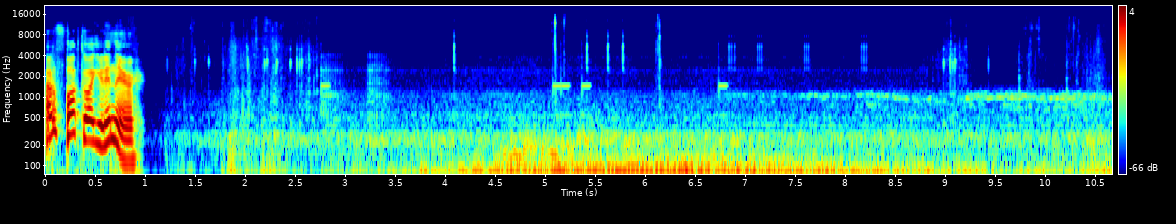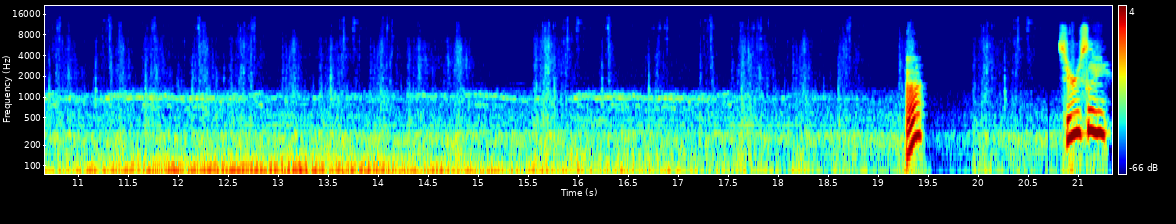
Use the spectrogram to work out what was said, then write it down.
How the fuck do I get in there? Seriously?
